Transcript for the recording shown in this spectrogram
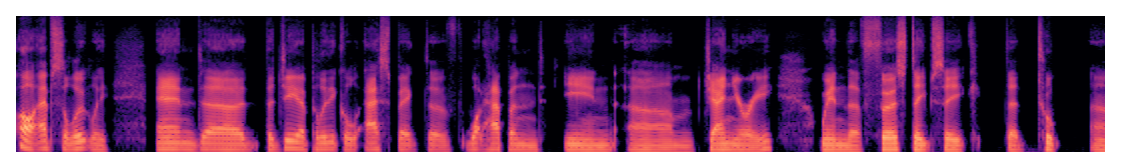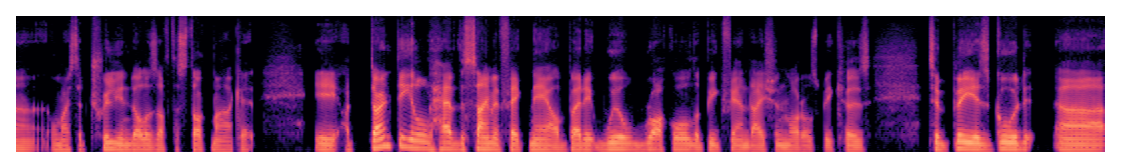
Oh, absolutely. And uh, the geopolitical aspect of what happened in um, January when the first DeepSeek that took uh, almost a trillion dollars off the stock market. I don't think it'll have the same effect now, but it will rock all the big foundation models because to be as good uh,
